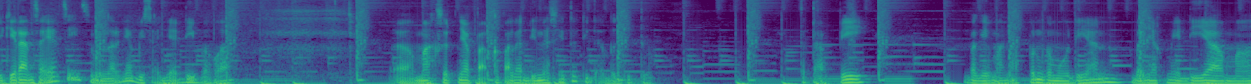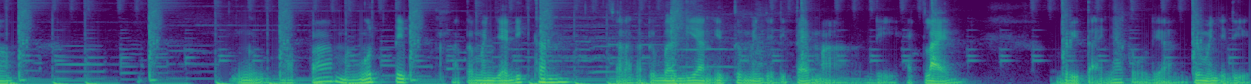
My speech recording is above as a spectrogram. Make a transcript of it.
pikiran saya sih sebenarnya bisa jadi bahwa uh, maksudnya Pak Kepala Dinas itu tidak begitu. Tetapi bagaimanapun kemudian banyak media me, apa, mengutip atau menjadikan salah satu bagian itu menjadi tema di headline beritanya kemudian itu menjadi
